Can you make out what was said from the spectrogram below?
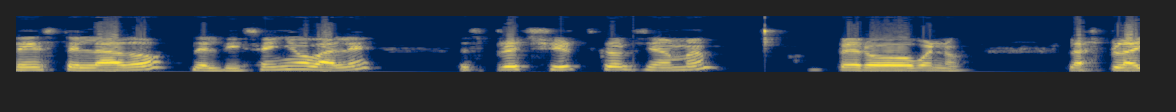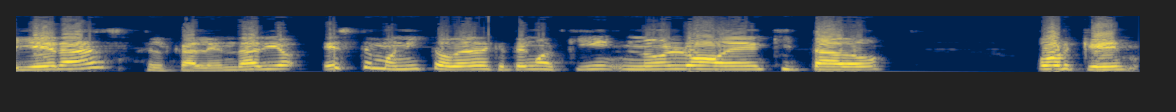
de este lado del diseño, ¿vale? Spreadsheet creo que se llama. Pero bueno, las playeras, el calendario. Este monito verde que tengo aquí no lo he quitado porque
